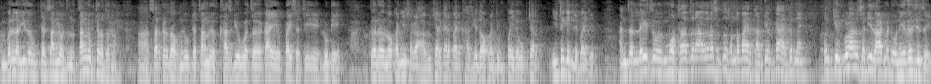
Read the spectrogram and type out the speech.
आणि बरं झालं इथं उपचार चांगले होतात ना. चांगले उपचार होतात ना. हां सरकारी दवाखान्याचे उपचार चांगले होतात. खाजगी वच काय पैशाची लूट आहे. तर लोकांनी सगळा हा विचार केला पाहिजे खाजगी दवाखान्यात येऊन पहिले उपचार इथे घेतले पाहिजे. आणि जर लईच मोठा जर आजार असेल तर समजा बाहेर खाजगी काय हरकत नाही. पण किरकोळ आजारासाठी ॲडमिट होणं हे गरजेचं आहे.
